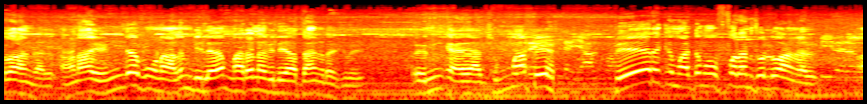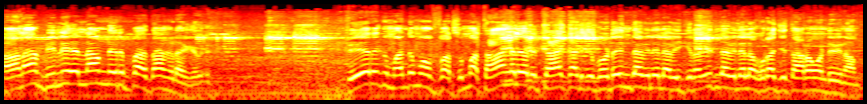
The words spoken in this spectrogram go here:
சொல்கிறாங்கள் ஆனால் எங்கே போனாலும் விலை மரண விலையாக தான் கிடக்குது. எங்கே அது சும்மா பேர் பேருக்கு மட்டும் ஒஃபர்னு சொல்லுவாங்க. ஆனால் விலையெல்லாம் நெருப்பாக தான் கிடக்குது. பேருக்கு மட்டும் ஆஃபர் சும்மா தாங்களே ஒரு ட்ராக் அடித்து போட்டு இந்த விலையில் விற்கிறது இந்த விலையில் குறைச்சி தரம் கொண்டு நாம்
